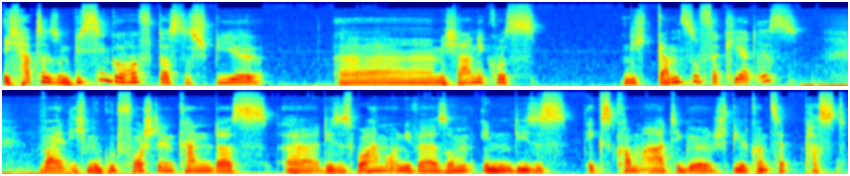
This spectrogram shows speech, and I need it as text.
ich hatte so ein bisschen gehofft, dass das Spiel äh, Mechanicus nicht ganz so verkehrt ist, weil ich mir gut vorstellen kann, dass äh, dieses Warhammer-Universum in dieses XCOM-artige Spielkonzept passt.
